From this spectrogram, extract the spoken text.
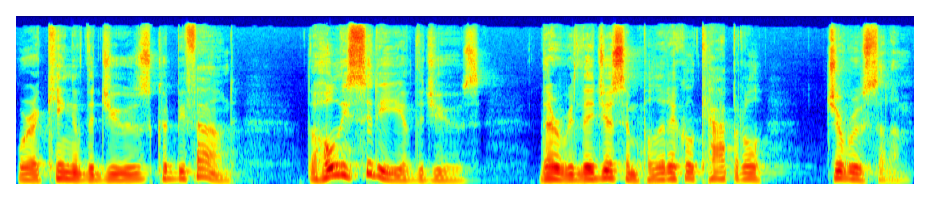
where a king of the Jews could be found, the holy city of the Jews, their religious and political capital, Jerusalem.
